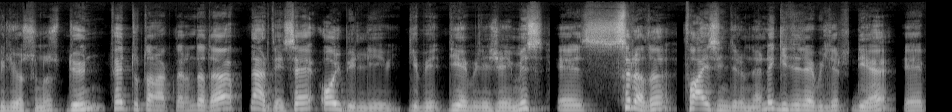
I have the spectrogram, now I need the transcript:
biliyorsunuz. Dün FED tutanaklarında da neredeyse oy birliği gibi diyebileceğimiz e, sıralı faiz indirimlerine gidilebilir diye e,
